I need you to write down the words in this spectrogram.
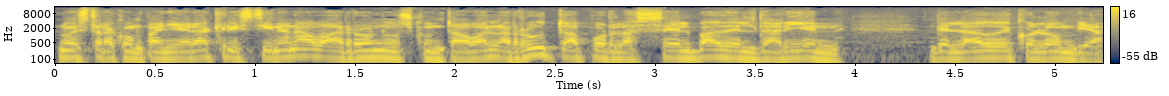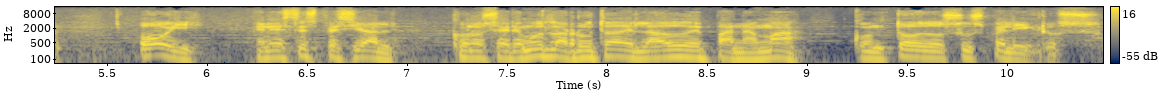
nuestra compañera Cristina Navarro nos contaba la ruta por la selva del Darién, del lado de Colombia. Hoy, en este especial, conoceremos la ruta del lado de Panamá, con todos sus peligros.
